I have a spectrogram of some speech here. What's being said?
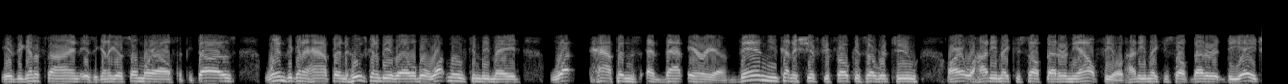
Is he going to sign? Is he going to go somewhere else? If he does, when's it going to happen? Who's going to be available, what move can be made, what happens at that area. Then you kind of shift your focus over to, all right, well, how do you make yourself better in the outfield? How do you make yourself better at DH?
